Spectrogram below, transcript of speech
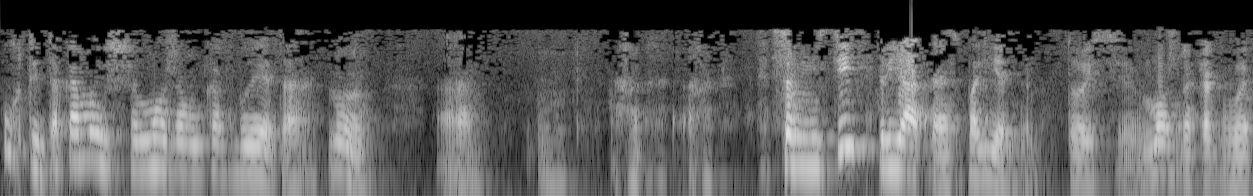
ух ты, так а мы же можем как бы это, ну, а, совместить приятное с полезным. То есть можно как бы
